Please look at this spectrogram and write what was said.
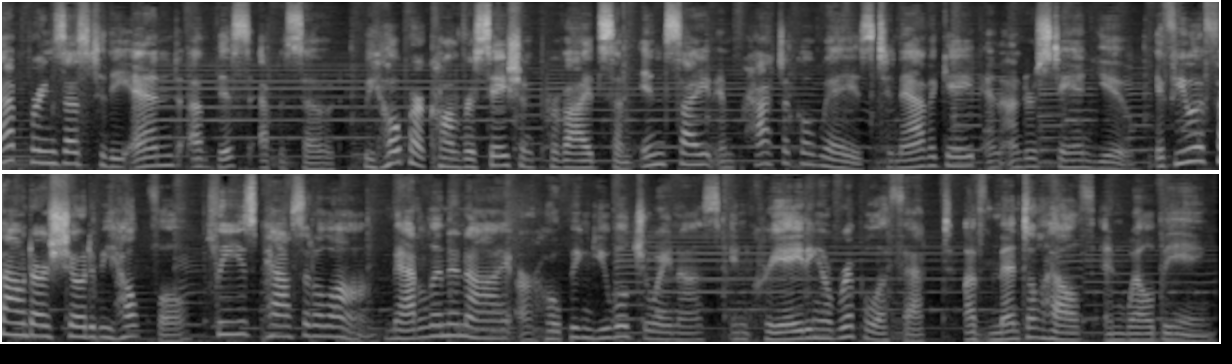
That brings us to the end of this episode. We hope our conversation provides some insight and practical ways to navigate and understand you. If you have found our show to be helpful, please pass it along. Madeline and I are hoping you will join us in creating a ripple effect of mental health and well being.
